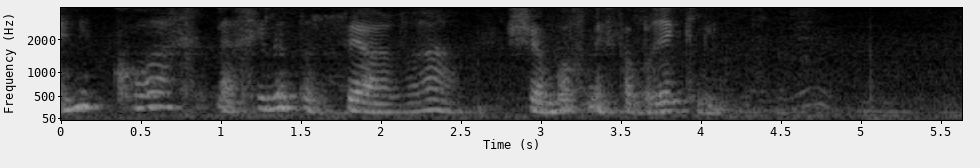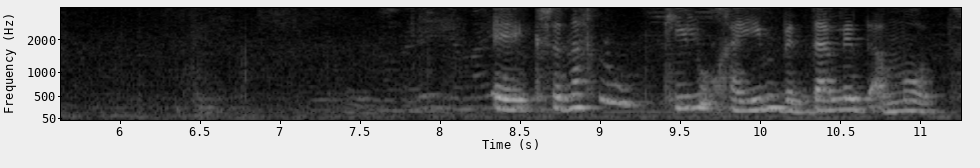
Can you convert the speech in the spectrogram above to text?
אין לי כוח להכיל את הסערה שהמוח מפברק לי. אה, כשאנחנו כאילו חיים בדלת אמות,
